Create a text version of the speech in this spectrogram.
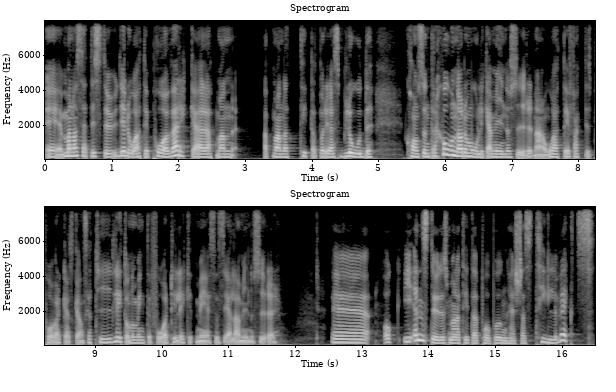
eh, man har sett i studier då att det påverkar att man, att man har tittat på deras blodkoncentration av de olika aminosyrorna och att det faktiskt påverkas ganska tydligt om de inte får tillräckligt med essentiella aminosyror. Eh, och i en studie som man har tittat på på unghästars tillväxt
